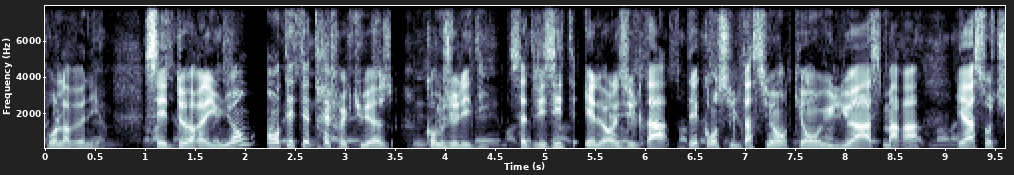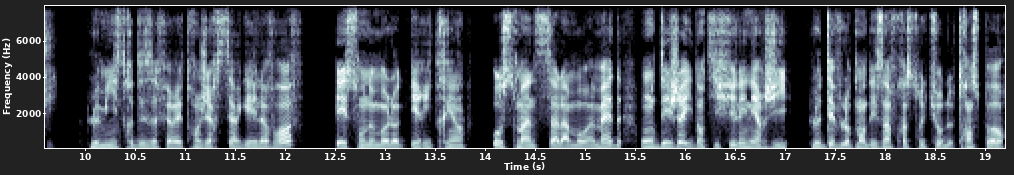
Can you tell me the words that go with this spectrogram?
pour l'avenir? Ces deux réunions ont été très fructueuses, comme je l'ai dit. Cette visite est le résultat des consultations qui ont eu lieu à Asmara et à Sochi. Le ministre des Affaires étrangères Sergei Lavrov et son homologue érythréen Osman Salah Mohamed ont déjà identifié l'énergie, le développement des infrastructures de transport,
